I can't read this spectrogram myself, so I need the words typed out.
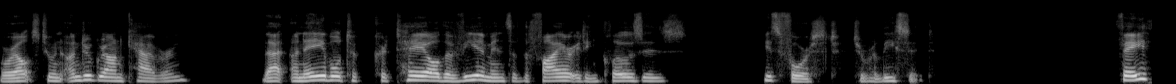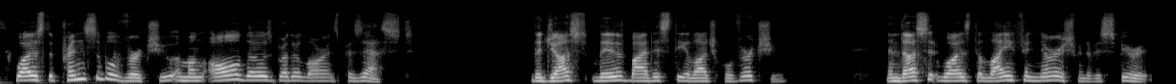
or else to an underground cavern that, unable to curtail the vehemence of the fire it encloses, is forced to release it. Faith was the principal virtue among all those Brother Lawrence possessed. The just live by this theological virtue, and thus it was the life and nourishment of his spirit.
